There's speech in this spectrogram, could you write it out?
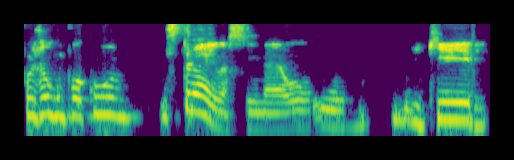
foi um jogo um pouco estranho, assim, né? O, o, e que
